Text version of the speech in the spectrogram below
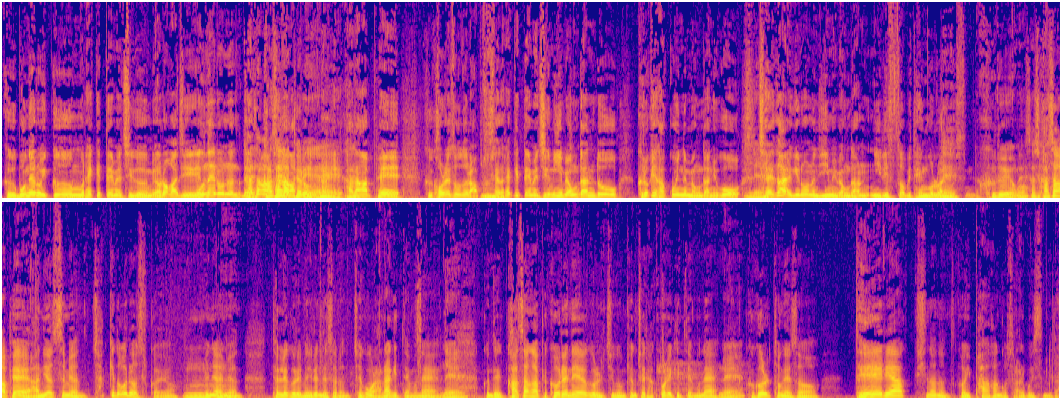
그 모네로 입금을 음. 했기 때문에 지금 여러 가지 모네로는 네, 가상화폐, 가상화폐로 네. 네. 가상화폐 그 거래소들 압수수색을 음. 했기 때문에 지금 이 명단도 그렇게 갖고 있는 명단이고 네. 제가 알기로는 이미 명단이 리스트업이 된 걸로 알고 있습니다. 그래요. 사실 가상화폐 아니었으면 찾기도 어려웠을 거예요. 음. 왜냐하면 텔레그램 이런 데서는 제공을 안 하기 때문에. 네. 근데 가상화폐 거래 내역을 지금 경찰이 확보를 했기 때문에 네. 그걸 통해서 대략 신원은 거의 파악한 것으로 알고 있습니다.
